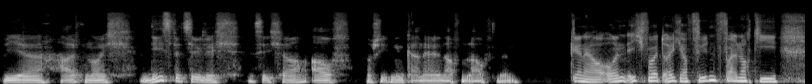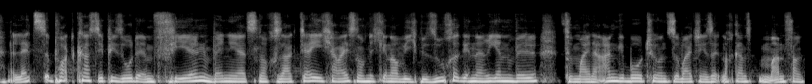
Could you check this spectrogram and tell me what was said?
Wir halten euch diesbezüglich sicher auf verschiedenen Kanälen auf dem Laufenden. Genau, und ich wollte euch auf jeden Fall noch die letzte Podcast-Episode empfehlen, wenn ihr jetzt noch sagt, hey, ich weiß noch nicht genau, wie ich Besucher generieren will für meine Angebote und so weiter. ihr seid noch ganz am Anfang.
